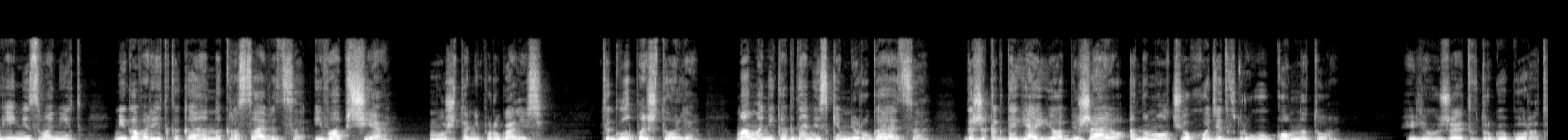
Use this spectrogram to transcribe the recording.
ей не звонит, не говорит, какая она красавица. И вообще... Может, они поругались? Ты глупый, что ли? Мама никогда ни с кем не ругается. Даже когда я ее обижаю, она молча уходит в другую комнату. Или уезжает в другой город.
